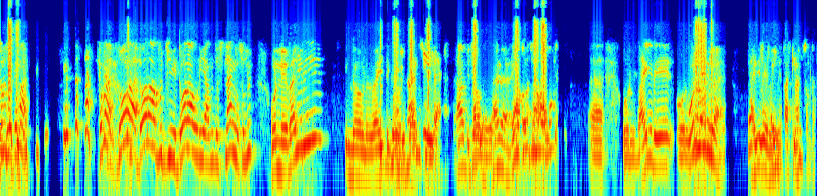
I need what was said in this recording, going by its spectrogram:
சொல்லு comma comma Dora Dora Bujji டோராவுடைய அந்த ஸ்லாங்ல சொல்லு. ஒண்ணு வயிறு இன்னொன்னு வயிற்றுக்கு ஒரு வயிறு ஒரு ஒரு வயிறு இல்ல. வயிறு இல்ல ஃபர்ஸ்ட் சொல்றேன்.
